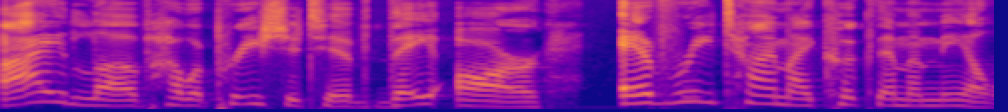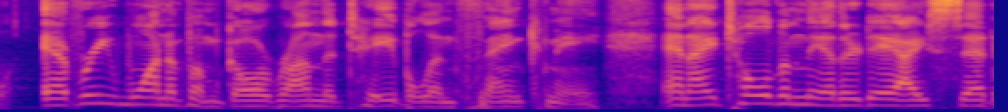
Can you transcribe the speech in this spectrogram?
I love how appreciative they are every time I cook them a meal. Every one of them go around the table and thank me. And I told them the other day, I said,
